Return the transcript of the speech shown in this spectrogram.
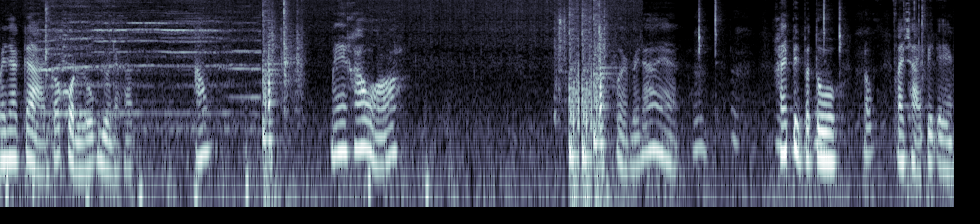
บรรยากาศก็ขนลุกอยู่นะครับ เอ้า ไม่ให้เข้าเหรอ เปิดไม่ได้อะใครปิดประตู แล้วไฟฉายปิดเอง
